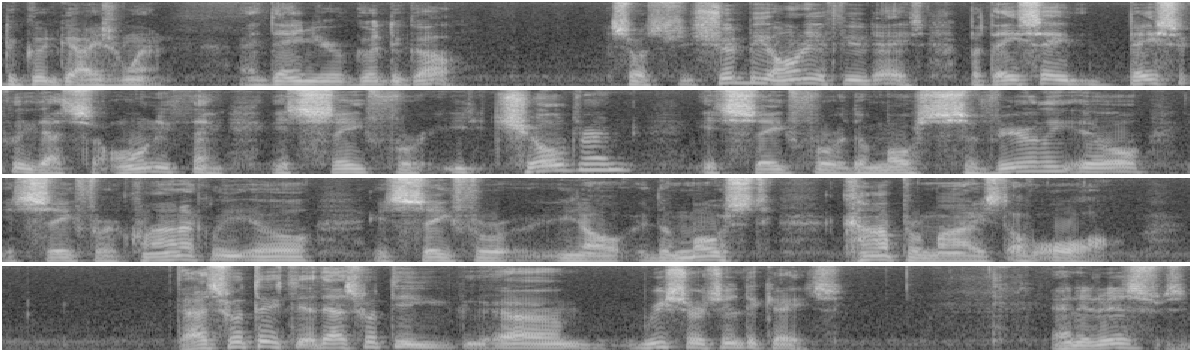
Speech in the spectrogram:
the good guys win. And then you're good to go. So it should be only a few days. But they say basically that's the only thing. It's safe for children. It's safe for the most severely ill. It's safe for chronically ill. It's safe for you know the most compromised of all. That's what they. That's what the um, research indicates. And it is.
